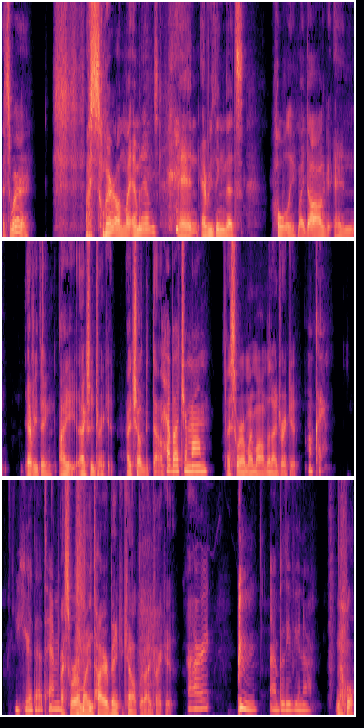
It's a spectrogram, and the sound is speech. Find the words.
I swear. I swear on my M and M's and everything that's holy, my dog and everything. I actually drank it. I chugged it down. How about your mom? I swear on my mom that I drank it. Okay. You hear that, Tammy? I swear on my entire bank account that I drank it. All right. I believe you now. No,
